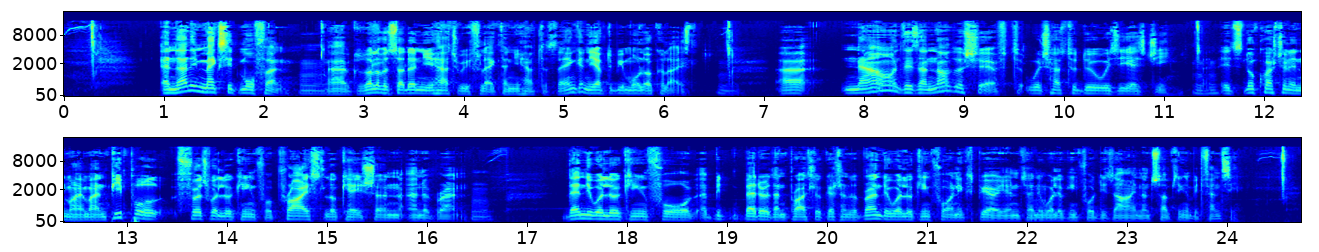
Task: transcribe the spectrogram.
And that it makes it more fun uh, because all of a sudden you have to reflect and you have to think and you have to be more localized. Uh, now there's another shift which has to do with ESG. Mm-hmm. It's no question in my mind. People first were looking for price, location, and a brand. Mm. Then they were looking for a bit better than price, location, and the brand. They were looking for an experience and they mm. were looking for design and something a bit fancy.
